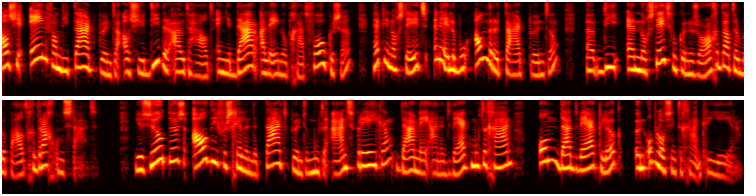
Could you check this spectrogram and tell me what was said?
Als je één van die taartpunten, als je die eruit haalt en je daar alleen op gaat focussen, heb je nog steeds een heleboel andere taartpunten uh, die er nog steeds voor kunnen zorgen dat er bepaald gedrag ontstaat. Je zult dus al die verschillende taartpunten moeten aanspreken, daarmee aan het werk moeten gaan om daadwerkelijk een oplossing te gaan creëren.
